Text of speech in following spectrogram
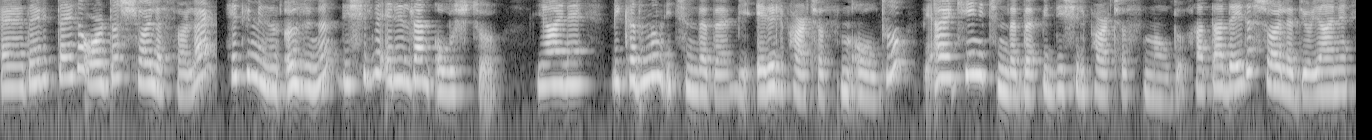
Ee, David Deida orada şöyle söyler. Hepimizin özünün dişil ve erilden oluştuğu. Yani bir kadının içinde de bir eril parçasının olduğu, bir erkeğin içinde de bir dişil parçasının olduğu. Hatta Deida şöyle diyor yani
